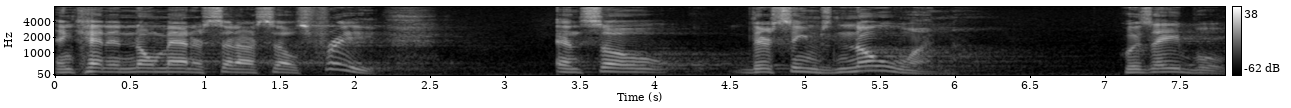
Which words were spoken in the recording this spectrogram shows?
and can in no manner set ourselves free. And so there seems no one who is able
